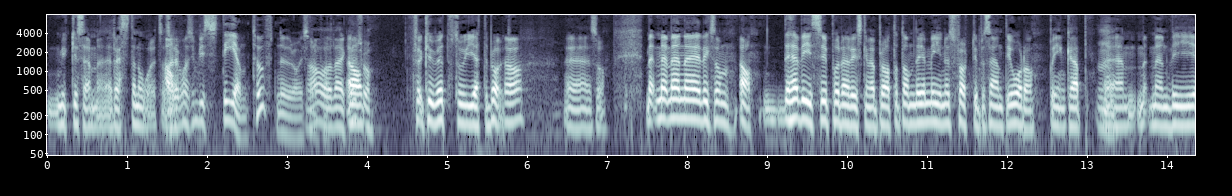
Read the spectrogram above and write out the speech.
mycket sämre resten av året. Ja, det måste ju bli stentufft nu då i så Ja, det fall. verkar Ja. så. För Q1 såg ju jättebra ut. Ja. Eh, Så. Men, men, men eh, liksom, ja, det här visar ju på den risken vi har pratat om. Det är minus 40 procent i år då, på Incap. Mm. Men vi,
